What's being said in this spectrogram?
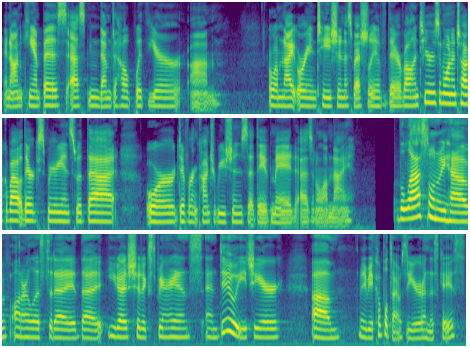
and on campus asking them to help with your um, alumni orientation, especially if they're volunteers and want to talk about their experience with that or different contributions that they've made as an alumni. The last one we have on our list today that you guys should experience and do each year, um, maybe a couple times a year in this case,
